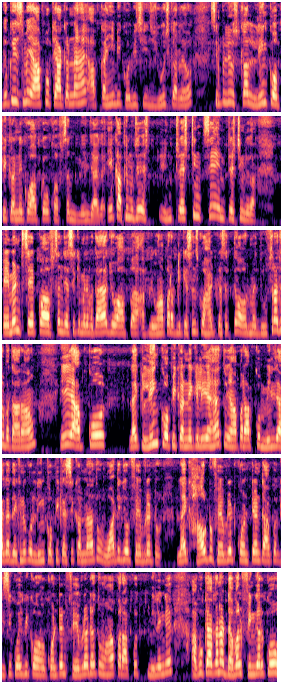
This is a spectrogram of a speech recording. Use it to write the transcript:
क्योंकि इसमें आपको क्या करना है, आप कहीं भी कोई भी चीज़ यूज़ कर रहे हो, सिंपली उसका लिंक कॉपी करने को आपको एक ऑप्शन मिल जाएगा। ये काफ़ी मुझे इंटरेस्टिंग से इंटरेस्टिंग लगा। पेमेंट सेप का ऑप्शन जैसे कि मैंने बताया, जो आप वहाँ पर अप्लीकेशन को हाइड कर सकते हो और मैं दूसरा जो बता रहा हूँ, ये आपको लाइक लिंक कॉपी करने के लिए है तो यहाँ पर आपको मिल जाएगा देखने को लिंक कॉपी कैसे करना है तो what is your favourite like how to favourite content आपका किसी कोई भी कंटेंट फेवरेट है तो वहाँ पर आपको मिलेंगे। आपको क्या करना डबल फिंगर को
